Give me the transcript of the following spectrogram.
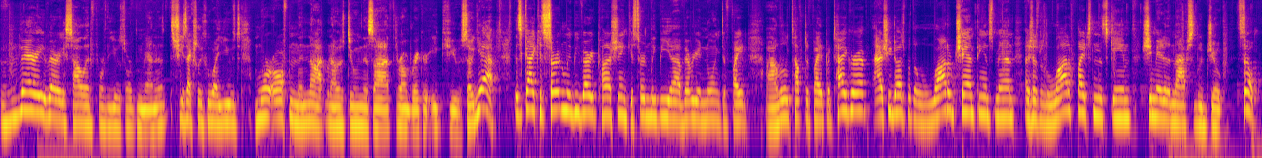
very, very solid for the Absorbing Man. She's actually who I used more often than not when I was doing this uh, Thronebreaker EQ. So yeah, this guy could certainly be very punishing, could certainly be uh, very annoying to fight, uh, a little tough to fight, but Tigra, as she does with a lot of champions, man, as she does with a lot of fights in this game, she made it an absolute joke. So,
